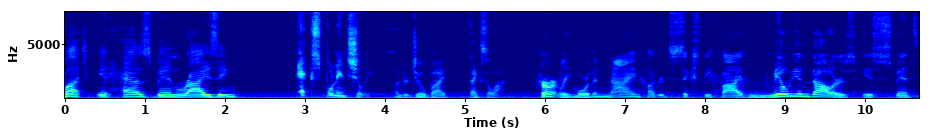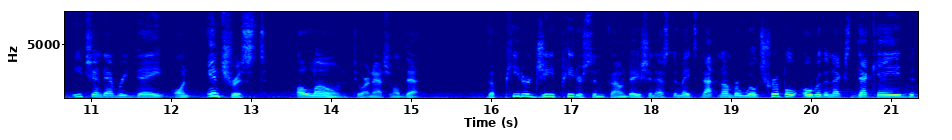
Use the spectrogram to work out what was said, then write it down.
but it has been rising exponentially under Joe Biden. Thanks a lot. Currently, more than $965 million is spent each and every day on interest alone to our national debt. The Peter G. Peterson Foundation estimates that number will triple over the next decade,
